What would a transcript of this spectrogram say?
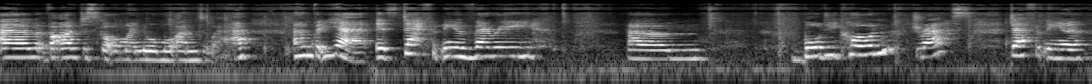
um, but I've just got on my normal underwear. Um, but yeah, it's definitely a very um, bodycon dress. Definitely a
